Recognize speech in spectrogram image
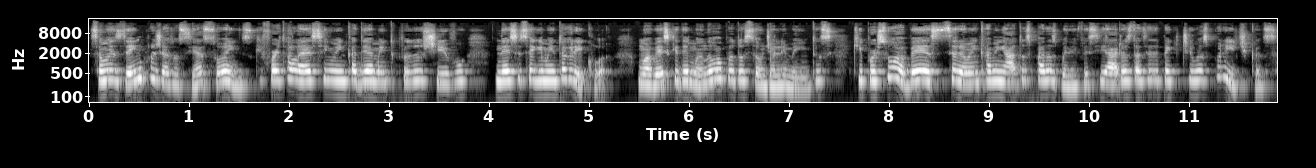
são exemplos de associações que fortalecem o encadeamento produtivo nesse segmento agrícola, uma vez que demandam a produção de alimentos que, por sua vez, serão encaminhados para os beneficiários das respectivas políticas,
